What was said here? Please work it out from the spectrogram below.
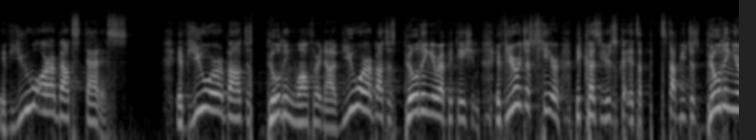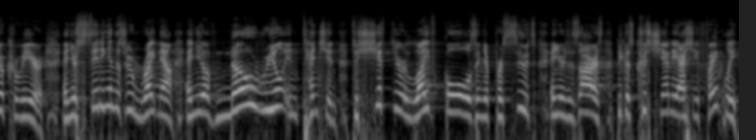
if you are about status, if you are about just building wealth right now, if you are about just building your reputation, if you're just here because you're just it's a stop, you're just building your career, and you're sitting in this room right now, and you have no real intention to shift your life goals and your pursuits and your desires, because Christianity actually, frankly,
